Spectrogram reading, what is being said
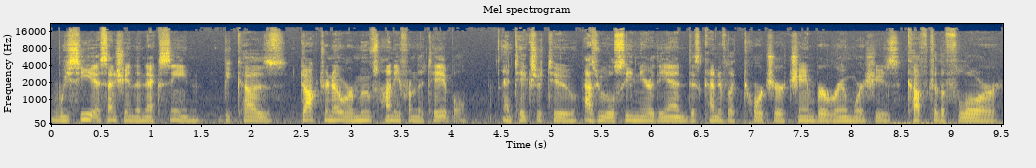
we see essentially in the next scene because Doctor No removes Honey from the table and takes her to, as we will see near the end, this kind of like torture chamber room where she's cuffed to the floor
